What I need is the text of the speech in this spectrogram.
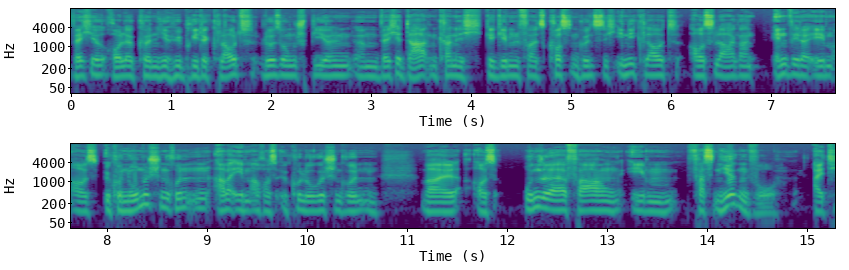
welche Rolle können hier hybride Cloud-Lösungen spielen, ähm, welche Daten kann ich gegebenenfalls kostengünstig in die Cloud auslagern, entweder eben aus ökonomischen Gründen, aber eben auch aus ökologischen Gründen, weil aus unserer Erfahrung eben fast nirgendwo IT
